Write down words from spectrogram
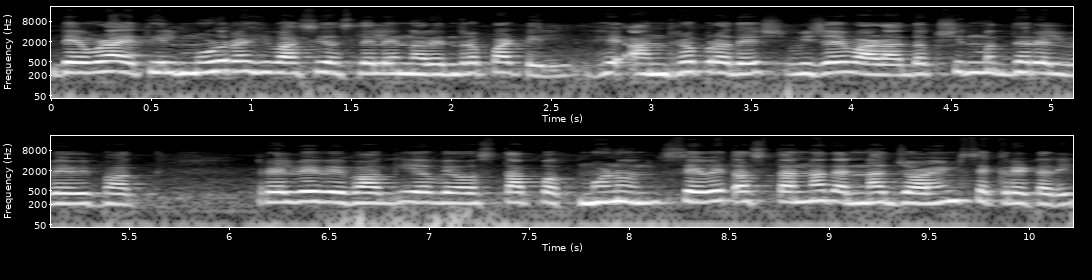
देवळा येथील मूळ रहिवासी असलेले नरेंद्र पाटील हे आंध्र प्रदेश विजयवाडा दक्षिण मध्य रेल्वे विभाग रेल्वे विभागीय व्यवस्थापक म्हणून सेवेत असताना त्यांना जॉईंट सेक्रेटरी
